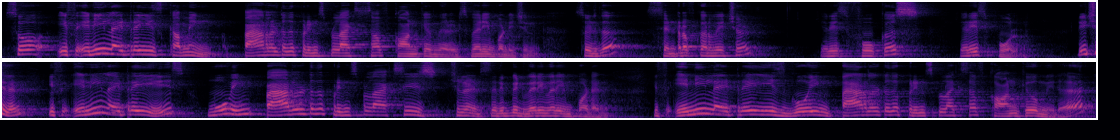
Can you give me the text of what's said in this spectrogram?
So if any light ray is coming parallel to the principal axis of concave mirror, it's very important children. So it is the center of curvature, here is focus, here is pole. Dear children, if any light ray is moving parallel to the principal axis, children, it's repeat very very important. If any light ray is going parallel to the principal axis of concave mirror,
